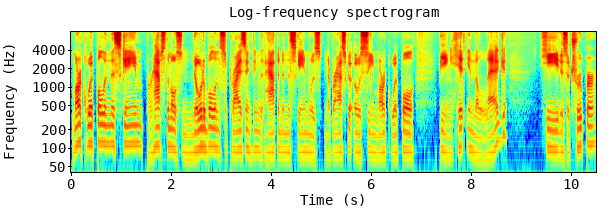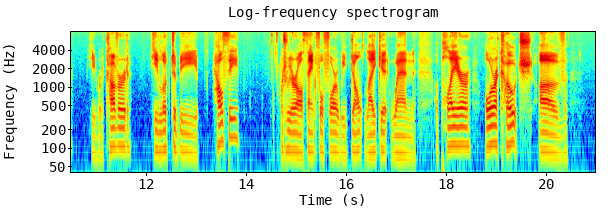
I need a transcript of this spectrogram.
Mark Whipple in this game, perhaps the most notable and surprising thing that happened in this game was Nebraska OC Mark Whipple being hit in the leg. He is a trooper. He recovered. He looked to be healthy, which we are all thankful for. We don't like it when a player or a coach of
